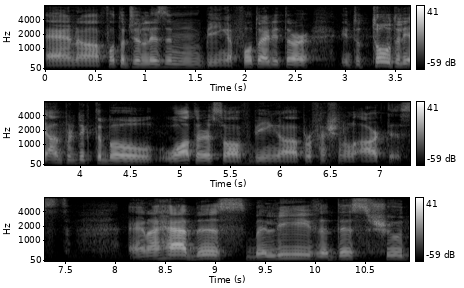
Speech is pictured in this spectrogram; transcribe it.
and uh, photojournalism, being a photo editor, into totally unpredictable waters of being a professional artist. And I had this belief that this should,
